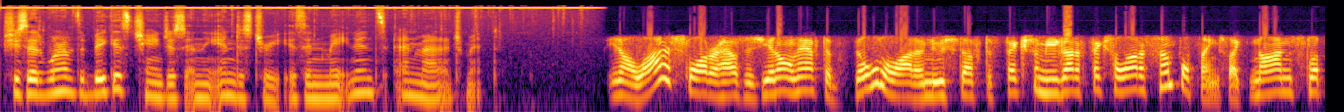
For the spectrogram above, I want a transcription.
She said one of the biggest changes in the industry is in maintenance and management. You know, a lot of slaughterhouses, you don't have to build a lot of new stuff to fix them. You got to fix a lot of simple things like non-slip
